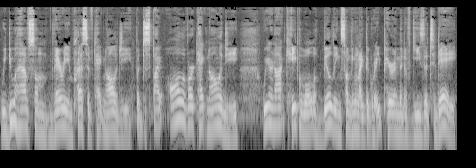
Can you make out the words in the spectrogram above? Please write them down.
we do have some very impressive technology, but despite all of our technology, we are not capable of building something like the Great Pyramid of Giza today,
